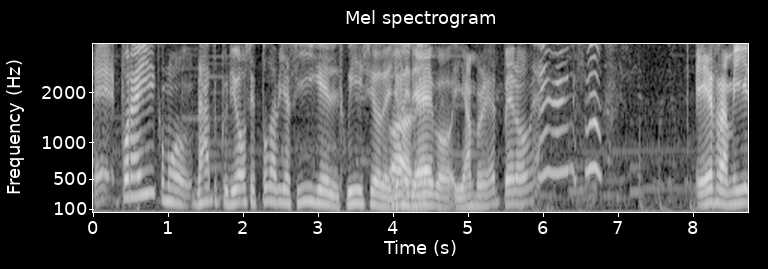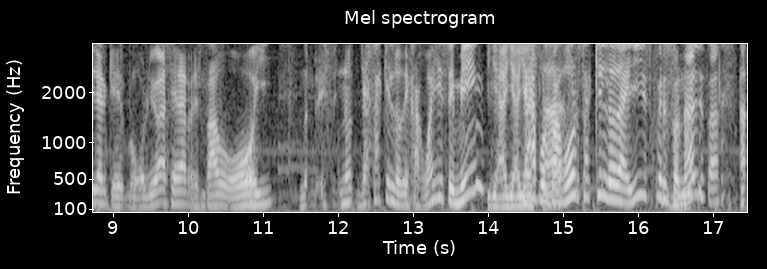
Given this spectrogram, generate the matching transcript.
Eh, por ahí, como dato curioso, todavía sigue el juicio de Johnny Depp y Amber Heard, pero eh, eso es Miller que volvió a ser arrestado hoy. Este, ya sáquenlo de Hawái ese men. Ya, ya, ya. Ya, por favor, sáquenlo de ahí, es personal. Ah,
